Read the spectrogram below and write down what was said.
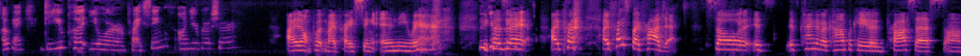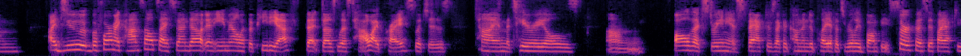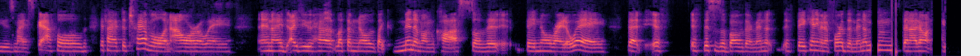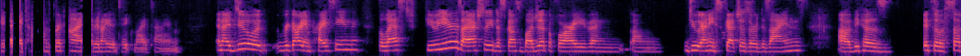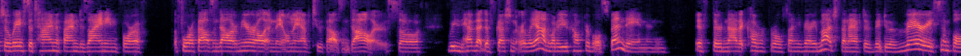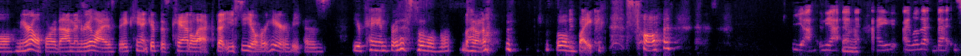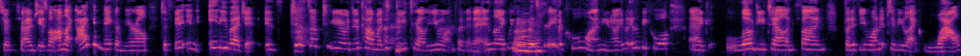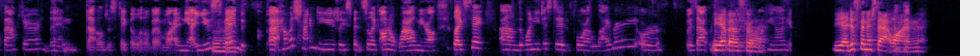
Okay. Do you put your pricing on your brochure? I don't put my pricing anywhere because I I pri- I price by project. So it's it's kind of a complicated process. Um, I do before my consults, I send out an email with a PDF that does list how I price, which is time, materials, um, all the extraneous factors that could come into play if it's really bumpy surface, if I have to use my scaffold, if I have to travel an hour away. And I, I do have, let them know like minimum costs so that they know right away that if, if this is above their minute, if they can't even afford the minimum, then I don't need their time. They don't need to take my time. And I do regarding pricing, the last few years, I actually discuss budget before I even um, do any sketches or designs uh, because it's a, such a waste of time if I'm designing for a, a $4,000 mural and they only have $2,000. So we have that discussion early on. What are you comfortable spending? And if they're not at comfortable spending very much, then I have to do a very simple mural for them and realize they can't get this Cadillac that you see over here because you're paying for this little, I don't know, little bike. So yeah, yeah, and yeah. I I love that that strategy as well. I'm like, I can make a mural to fit in any budget. It's just up to you just how much detail you want put in it, and like we can mm-hmm. always create a cool one. You know, it'll, it'll be cool, like low detail and fun. But if you want it to be like wow factor, then that'll just take a little bit more. And yeah, you mm-hmm. spend uh, how much time do you usually spend? So like on a wow mural, like say um, the one you just did for a library, or was that yeah, that was for working on? Yeah, I just finished that one.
